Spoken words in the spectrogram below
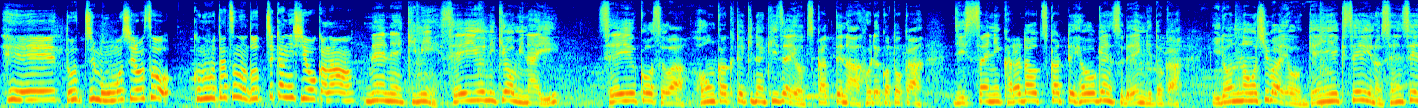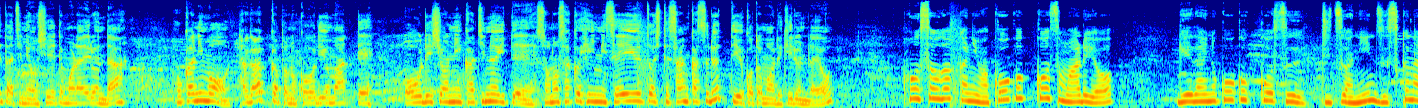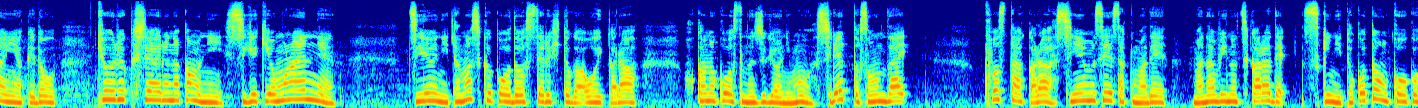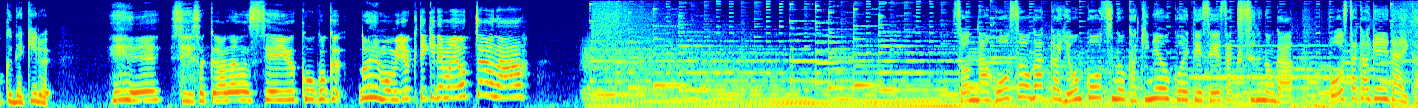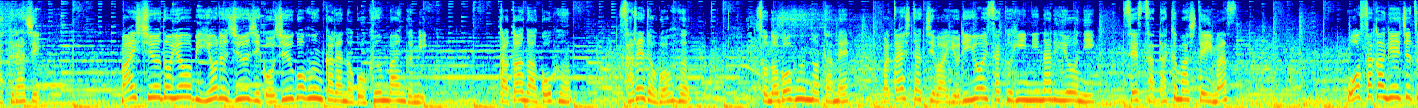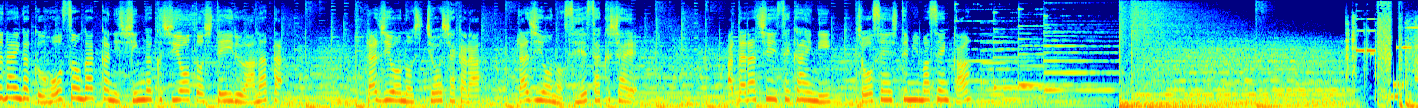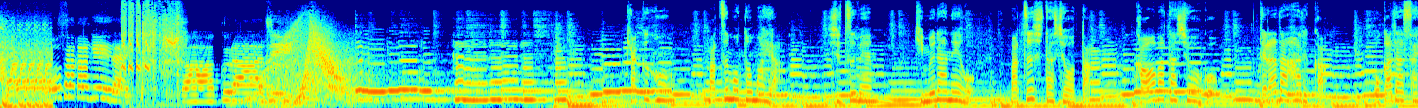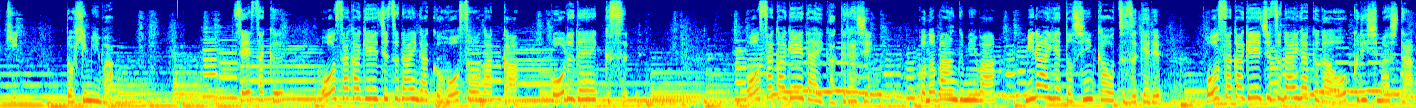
へえどっちも面白そう。この2つのどっちかにしようかな。ねえねえ君声優に興味ない？声優コースは本格的な機材を使ってのアフレコとか実際に体を使って表現する演技とかいろんなお芝居を現役声優の先生たちに教えてもらえるんだ。他にも他学科との交流もあってオーディションに勝ち抜いてその作品に声優として参加するっていうこともできるんだよ放送学科には広告コースもあるよ。芸大の広告コース実は人数少ないんやけど協力し合える仲間に刺激をもらえんねん。自由に楽しく行動してる人が多いから他のコースの授業にもしれっと存在。ポスターから CM 制作まで学びの力で好きにとことん広告できる。へえ制作アナウンス声優広告どれも魅力的で迷っちゃうな。そんな放送学科4コースの垣根を越えて制作するのが大阪芸大学ラジ。毎週土曜日夜10時55分からの5分番組。たかが5分されど5分。その5分のため私たちはより良い作品になるように切磋琢磨しています。大阪芸術大学放送学科に進学しようとしているあなた。ラジオの視聴者からラジオの制作者へ。新しい世界に挑戦してみませんか？大学ラジ脚本松本麻也出演木村ネオ松下翔太。川端翔吾。寺田遥。岡田咲土肥美和。制作大阪芸術大学放送学科。ゴールデン X 大阪芸大学ラジ。この番組は未来へと進化を続ける大阪芸術大学がお送りしました。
